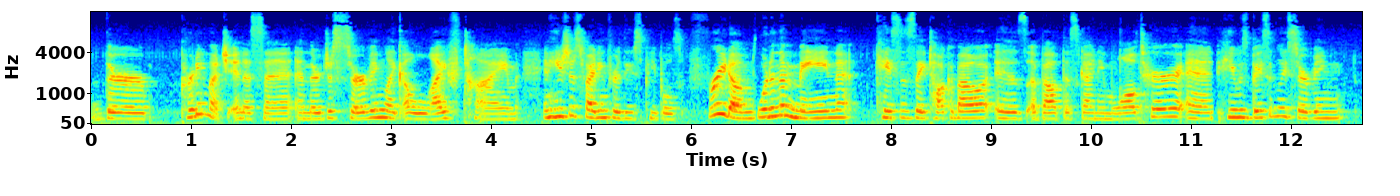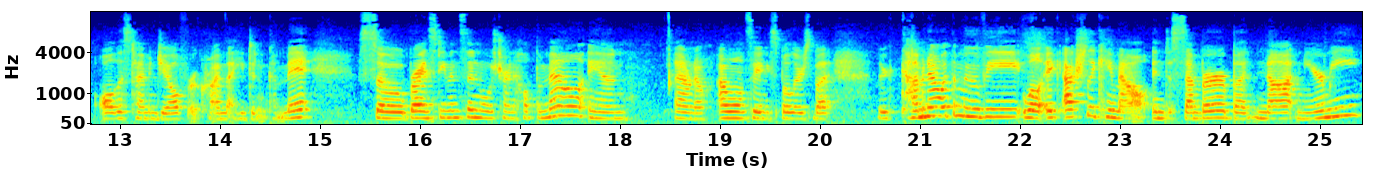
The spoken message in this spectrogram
they're pretty much innocent and they're just serving like a lifetime and he's just fighting for these people's freedoms. One of the main cases they talk about is about this guy named Walter and he was basically serving all this time in jail for a crime that he didn't commit. So Bryan Stevenson was trying to help him out and I don't know, I won't say any spoilers, but they're coming out with the movie. Well, it actually came out in December, but not near me.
